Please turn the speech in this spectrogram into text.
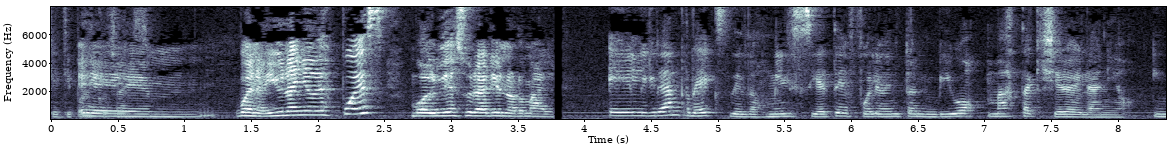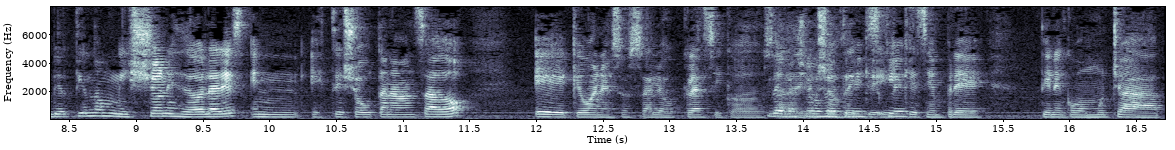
qué tipo de cosas. eh, bueno, y un año después volvió a su horario normal. El Gran Rex del 2007 fue el evento en vivo más taquillero del año, invirtiendo millones de dólares en este show tan avanzado, eh, que bueno, eso es algo clásico o sea, De los de los shows de Cliff. que siempre tienen como mucha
